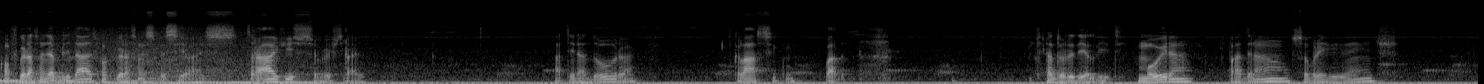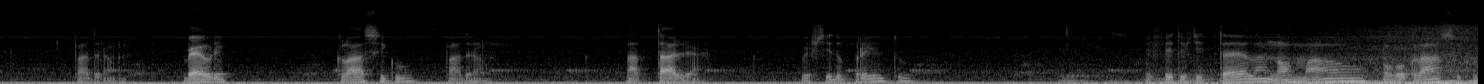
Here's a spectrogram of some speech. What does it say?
Configuração de habilidades, configurações especiais. Trajes, deixa eu ver os trajes. Atiradora. Clássico. Padrão. Atiradora de elite. Moira. Padrão. Sobrevivente. Padrão. Belry. Clássico. Padrão. Natália. Vestido preto. Efeitos de tela, normal, ovo clássico,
